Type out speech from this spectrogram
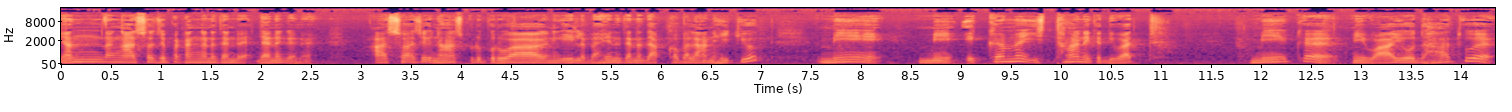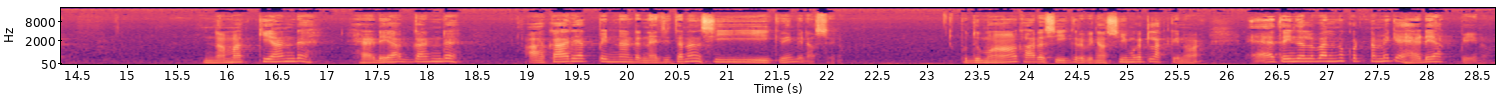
යන්තම් ආස්වාදේ පටන් ගන්න තැන දැනගෙන ආස්වාදේ නාස්පුඩු පුරවාගෙන ගිහිල්ලා බැහැෙන තැන දක්වා බලන්න හිටියොත් මේ මේ එකම ස්ථානකදීවත් මේක මේ වායෝ ධාතුව නමක් කියන්නේ හැඩයක් ගන්න ආකාරයක් පෙන්වන්නට නැති තරම් සීක්‍රේ වෙනස් වෙනවා. පුදුමාකාර ශීඝ්‍ර වෙනස් වීමකට ලක් වෙනවා. ඈත ඉඳලා බලනකොට නම් මේක හැඩයක් පේනවා.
